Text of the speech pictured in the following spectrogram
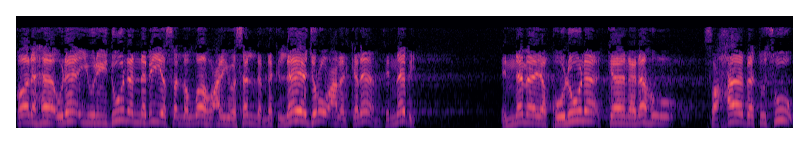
قال هؤلاء يريدون النبي صلى الله عليه وسلم لكن لا يجرؤوا على الكلام في النبي. إنما يقولون كان له صحابة سوء.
